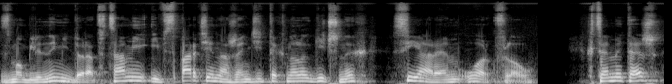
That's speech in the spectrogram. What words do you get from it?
z mobilnymi doradcami i wsparcie narzędzi technologicznych CRM Workflow. Chcemy też,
